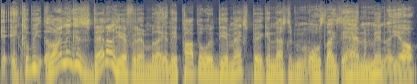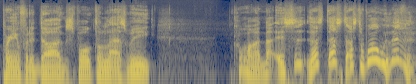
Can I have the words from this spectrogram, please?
it, could be a lot of niggas is dead out here for them. But like they popped up with a DMX pick, and that's the most likes they had in a minute. Like, yo, praying for the dog. Spoke to him last week. Come on, it's that's that's that's the world we live in.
